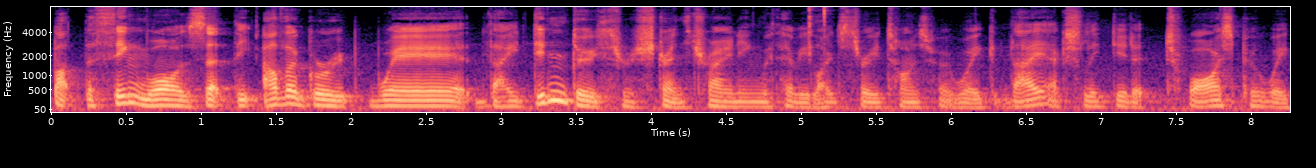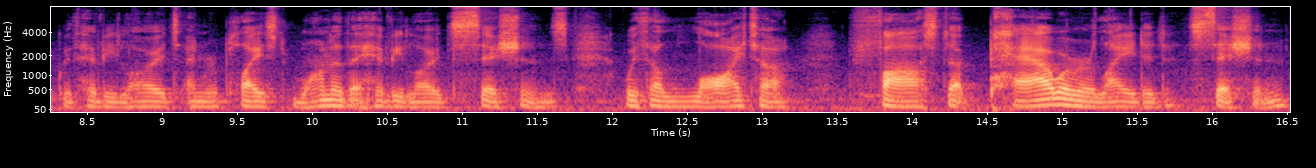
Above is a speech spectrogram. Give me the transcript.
But the thing was that the other group where they didn't do through strength training with heavy loads three times per week, they actually did it twice per week with heavy loads and replaced one of the heavy load sessions with a lighter, faster, power related session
